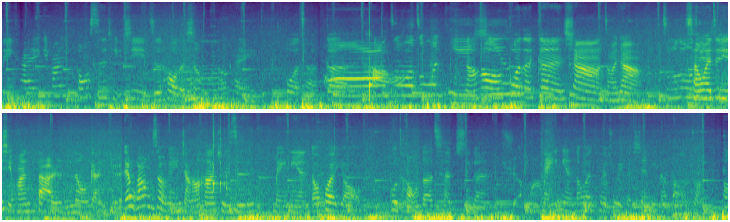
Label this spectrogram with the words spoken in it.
离开一般公司体系之后的生活，都可以过成更好。怎么这么贴心？然后过得更像怎么讲，成为自己喜欢大人的那种感觉。哎，我刚刚不是有跟你讲到，它其实每年都会有不同的城市跟雪花，每一年都会推出一个限定的包装。从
